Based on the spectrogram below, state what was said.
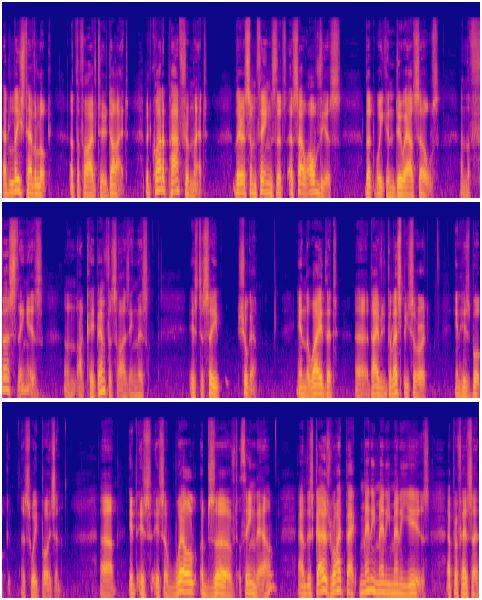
at least have a look at the 5 2 diet. But quite apart from that, there are some things that are so obvious that we can do ourselves. And the first thing is, and I keep emphasizing this, is to see sugar in the way that uh, David Gillespie saw it in his book, A Sweet Poison. Uh, it is it's a well observed thing now, and this goes right back many, many, many years. A professor,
